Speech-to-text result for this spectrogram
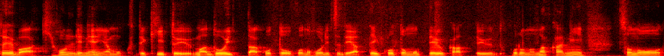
例えば基本理念や目的という、まあ、どういったことをこの法律でやっていこうと思っているかっていうところの中に、その、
